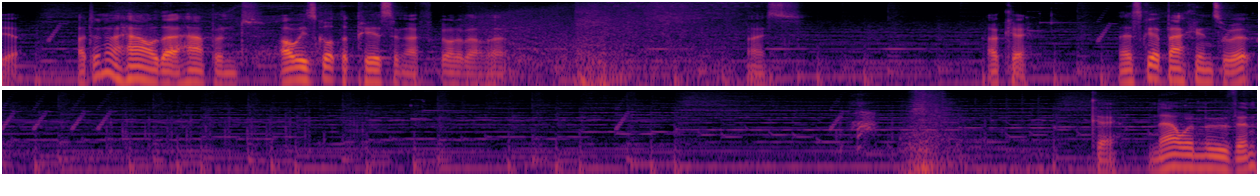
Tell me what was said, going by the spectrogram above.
Yeah. I don't know how that happened. Oh, he's got the piercing. I forgot about that. Nice. Okay. Let's get back into it. Okay, now we're moving.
